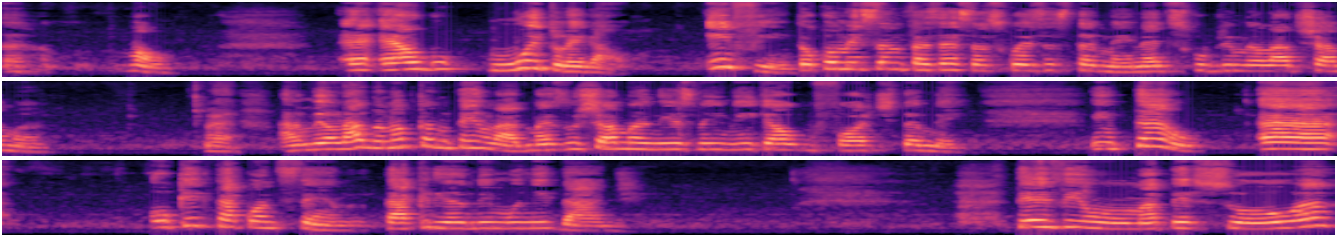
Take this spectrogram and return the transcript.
ah, bom, é, é algo muito legal. Enfim, estou começando a fazer essas coisas também, né? Descobri o meu lado xamã. É, meu lado não, porque eu não tenho lado, mas o xamanismo em mim que é algo forte também. Então, ah, o que está acontecendo? Está criando imunidade. Teve uma pessoa,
